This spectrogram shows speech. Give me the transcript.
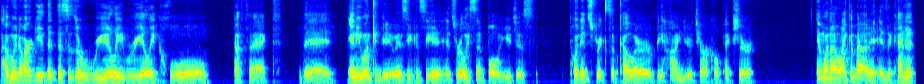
I would argue that this is a really really cool effect that anyone can do. As you can see, it's really simple. You just put in streaks of color behind your charcoal picture. And what I like about it is it kind of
